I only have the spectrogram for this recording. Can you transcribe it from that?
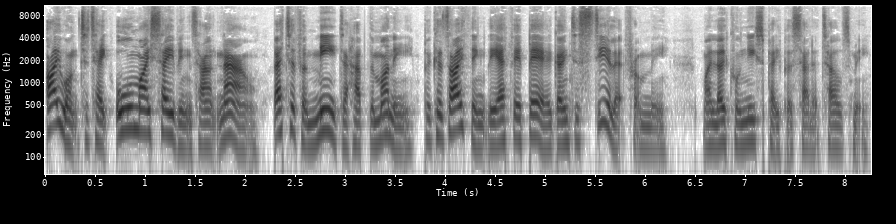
I want to take all my savings out now. Better for me to have the money, because I think the FAP are going to steal it from me, my local newspaper seller tells me.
